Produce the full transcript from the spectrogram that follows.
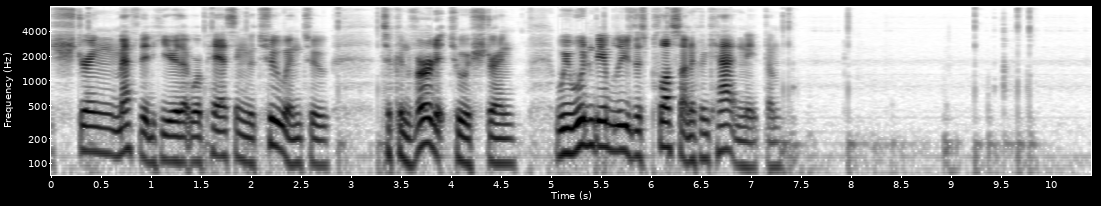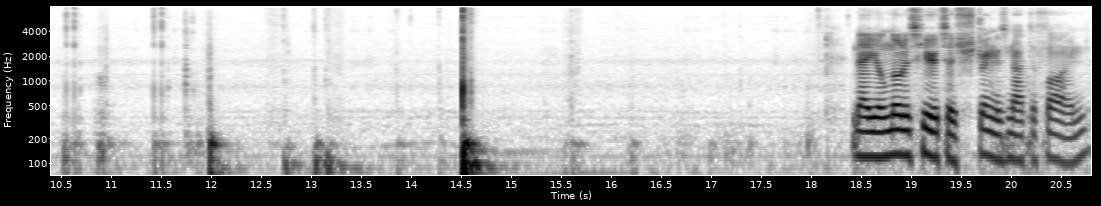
string method here that we're passing the 2 into, to convert it to a string, we wouldn't be able to use this plus sign to concatenate them. Now you'll notice here it says string is not defined.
